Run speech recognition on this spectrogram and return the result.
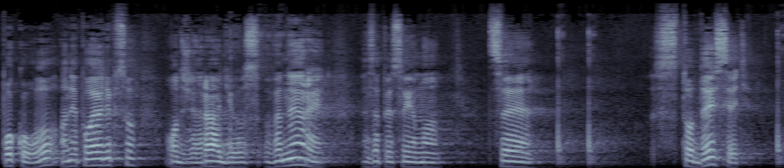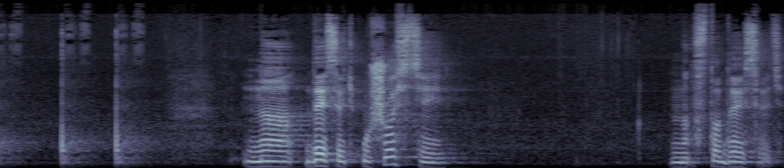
по колу, а не по еліпсу. Отже, радіус Венери записуємо це 110 на 10 у шостій на 110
